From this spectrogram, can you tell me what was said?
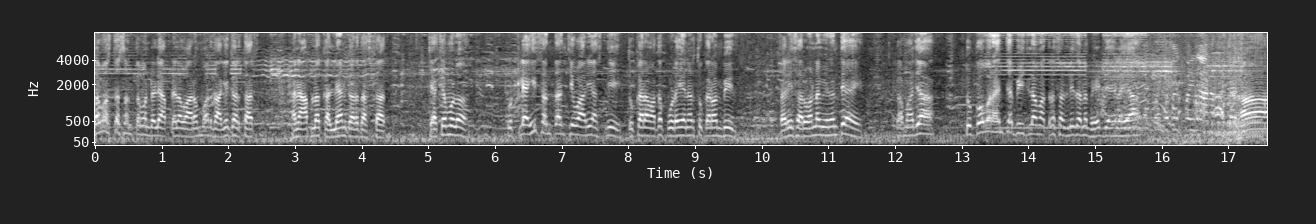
समस्त संत मंडळी आपल्याला वारंवार जागे करतात आणि आपलं कल्याण करत असतात. त्याच्यामुळं कुठल्याही संतांची वारी असली तुकाराम आता पुढे येणार तुकाराम बीज तरी सर्वांना विनंती आहे का माझ्या तुकोबरांच्या बीचला मात्र सगळीजणं भेट द्यायला या. हा.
